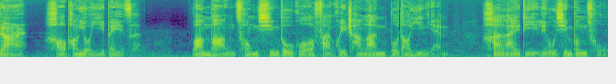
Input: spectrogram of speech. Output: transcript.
十二，好朋友一辈子。王莽从新都国返回长安不到一年，汉哀帝刘歆崩殂，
